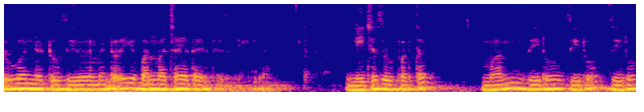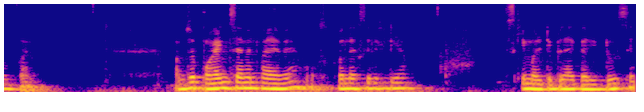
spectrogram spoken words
two one या टू ज़ीरो रिमाइंडर ये वन बचा है, इधर लिया। नीचे से ऊपर तक one zero zero zero one अब जो पॉइंट सेवन फाइव है, उसको अलग से लिख लिया। इसकी मल्टीप्लाई करी टू से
